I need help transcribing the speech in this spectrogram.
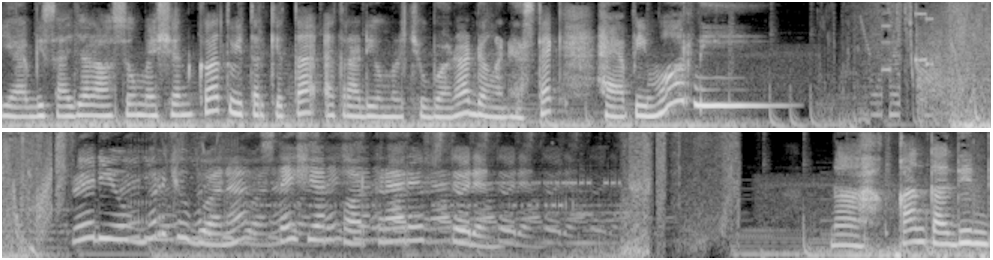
Ya bisa aja langsung mention ke Twitter kita at Radio Mercubuana dengan hashtag Happy Morning. Radio Mercu Buana Station for Creative Student. Nah, kan tadi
